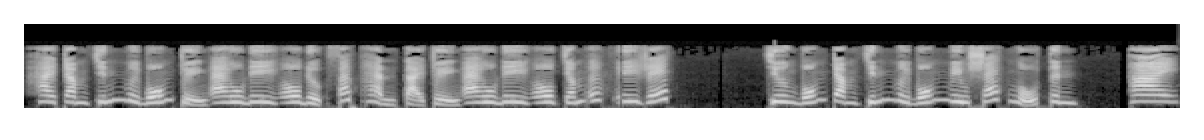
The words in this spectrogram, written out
294 truyện audio được phát hành tại truyện audio.fiz Chương 494 miêu sát ngũ tinh 2.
